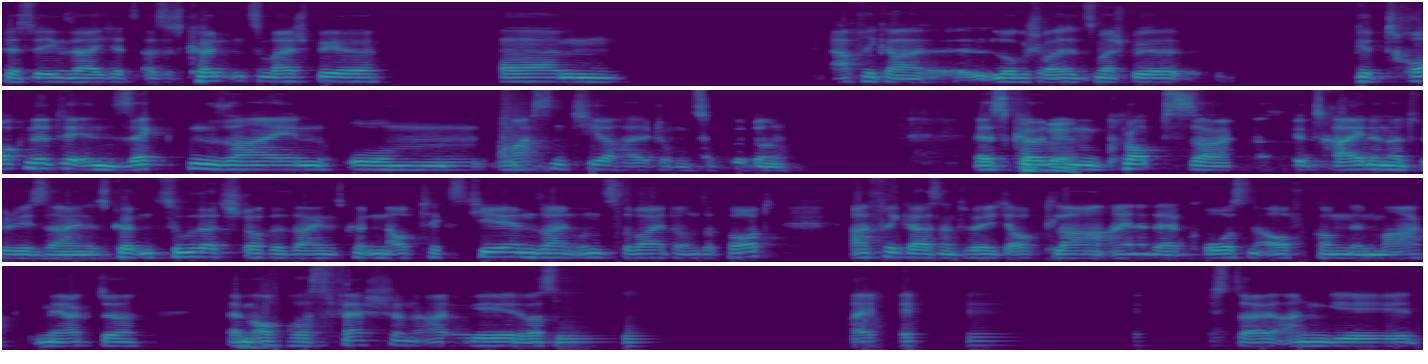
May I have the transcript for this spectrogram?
deswegen sage ich jetzt, also es könnten zum Beispiel ähm, Afrika äh, logischerweise zum Beispiel getrocknete Insekten sein, um Massentierhaltung zu füttern. Es könnten okay. Crops sein, das Getreide natürlich sein, es könnten Zusatzstoffe sein, es könnten auch Textilien sein und so weiter und so fort. Afrika ist natürlich auch klar einer der großen aufkommenden Mark Märkte, ähm, auch was Fashion angeht, was Lifestyle angeht,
